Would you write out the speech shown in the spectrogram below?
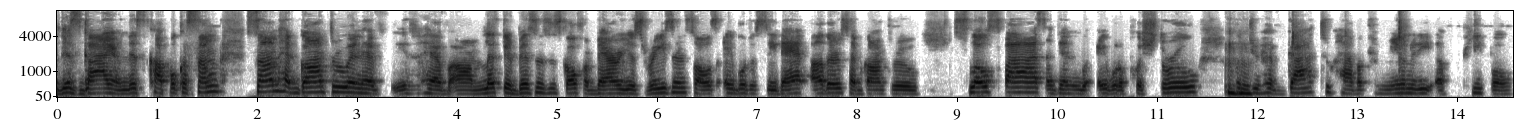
this guy and this couple because some some have gone through and have have um, let their businesses go for various reasons so i was able to see that others have gone through slow spots and then were able to push through mm-hmm. but you have got to have a community of people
